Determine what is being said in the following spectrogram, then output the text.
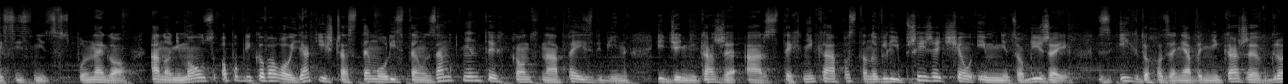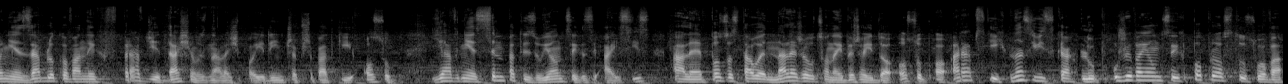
ISIS nic wspólnego. Anonymous opublikowało jakiś czas temu listę zamkniętych kont na Pastebin i dziennikarze Ars Technica postanowili przyjrzeć się im nieco bliżej. Z ich dochodzenia wynika, że w gronie zablokowanych wprawdzie da się znaleźć pojedyncze przypadki osób jawnie sympatyzujących z ISIS, ale pozostałe należą co najwyżej do osób o arabskich nazwiskach lub używających po prostu słowa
